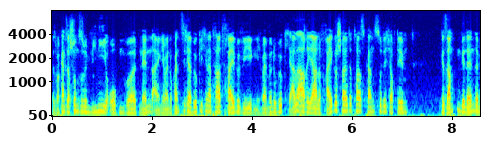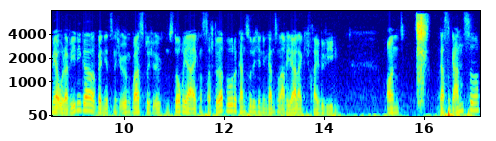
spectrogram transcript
also man kann es ja schon so eine Mini-Open World nennen eigentlich. Ich meine, du kannst dich ja wirklich in der Tat frei bewegen. Ich meine, wenn du wirklich alle Areale freigeschaltet hast, kannst du dich auf dem gesamten Gelände mehr oder weniger, wenn jetzt nicht irgendwas durch irgendein Story-Ereignis zerstört wurde, kannst du dich in dem ganzen Areal eigentlich frei bewegen. Und das Ganze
